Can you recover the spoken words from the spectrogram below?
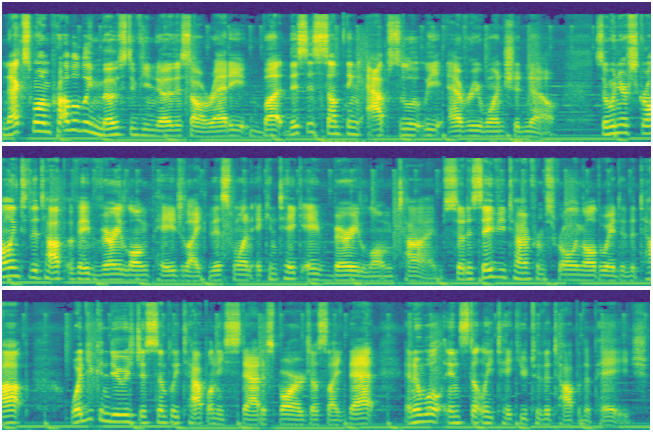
Next one, probably most of you know this already, but this is something absolutely everyone should know. So when you're scrolling to the top of a very long page like this one, it can take a very long time. So to save you time from scrolling all the way to the top, what you can do is just simply tap on the status bar just like that, and it will instantly take you to the top of the page.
